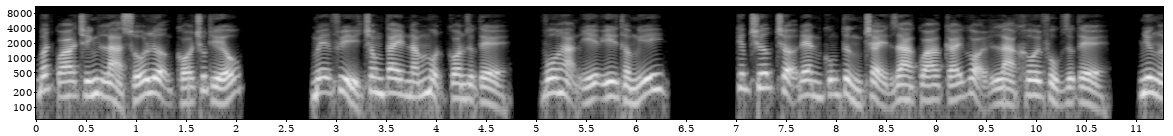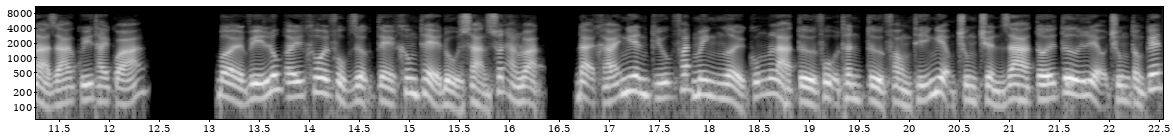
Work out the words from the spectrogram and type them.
Bất quá chính là số lượng có chút thiếu. Mễ phỉ trong tay nắm một con dược tề, vô hạn ý y thầm nghĩ. Kiếp trước chợ đen cũng từng chảy ra qua cái gọi là khôi phục dược tề, nhưng là giá quý thái quá. Bởi vì lúc ấy khôi phục dược tề không thể đủ sản xuất hàng loạt, đại khái nghiên cứu phát minh người cũng là từ phụ thân từ phòng thí nghiệm trung truyền ra tới tư liệu trung tổng kết,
